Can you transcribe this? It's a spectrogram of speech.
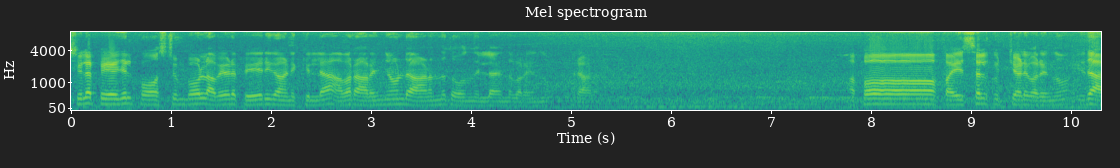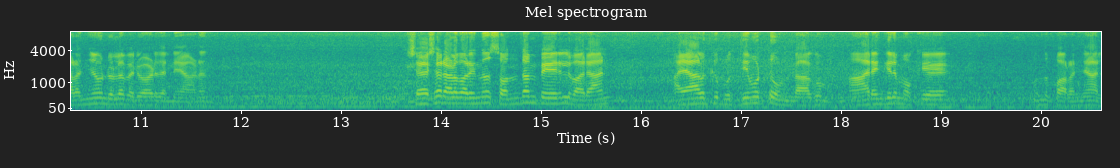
ചില പേജിൽ പോസ്റ്റുമ്പോൾ അവയുടെ പേര് കാണിക്കില്ല അവർ അറിഞ്ഞുകൊണ്ടാണെന്ന് തോന്നുന്നില്ല എന്ന് പറയുന്നു ഒരാൾ അപ്പോൾ ഫൈസൽ കുറ്റ്യാടി പറയുന്നു ഇത് അറിഞ്ഞുകൊണ്ടുള്ള പരിപാടി തന്നെയാണ്. ശേഷം ഒരാൾ പറയുന്നു സ്വന്തം പേരിൽ വരാൻ അയാൾക്ക് ബുദ്ധിമുട്ട് ഉണ്ടാകും ആരെങ്കിലും ഒക്കെ ഒന്ന് പറഞ്ഞാൽ.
